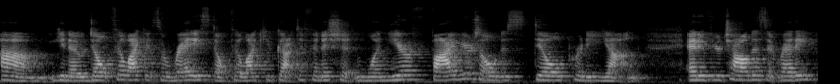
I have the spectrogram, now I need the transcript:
Um, you know, don't feel like it's a race. Don't feel like you've got to finish it in one year. Five years old is still pretty young. And if your child isn't ready,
